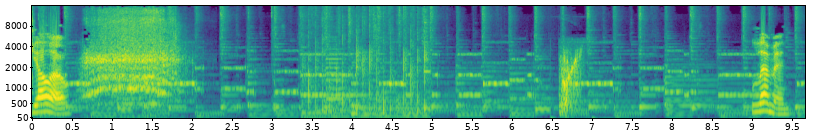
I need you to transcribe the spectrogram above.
yellow. Lemon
